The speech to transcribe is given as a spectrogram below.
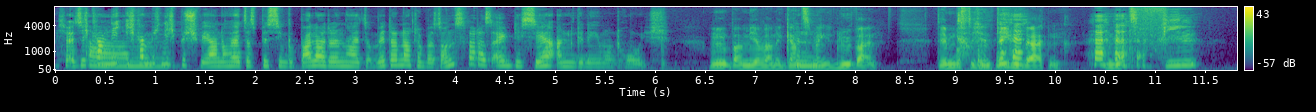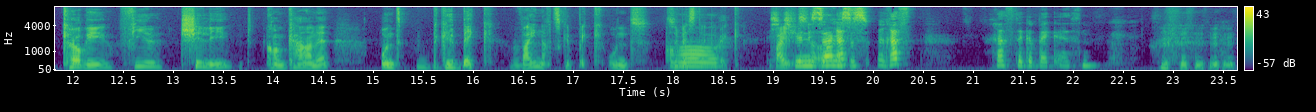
Ich, also ich kann, nicht, ich kann mich Ähm. nicht beschweren. Halt das bisschen geballert dann halt um Mitternacht, aber sonst war das eigentlich sehr angenehm und ruhig. Hm, bei mir war eine ganze Menge Glühwein. Dem musste ich entgegenwirken. Mit viel Curry, viel Chili con Carne und Gebäck, Weihnachtsgebäck und Silvestergebäck. Ich, ich will nicht sagen, Rest, es ist. Rest, Restegebäck essen.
